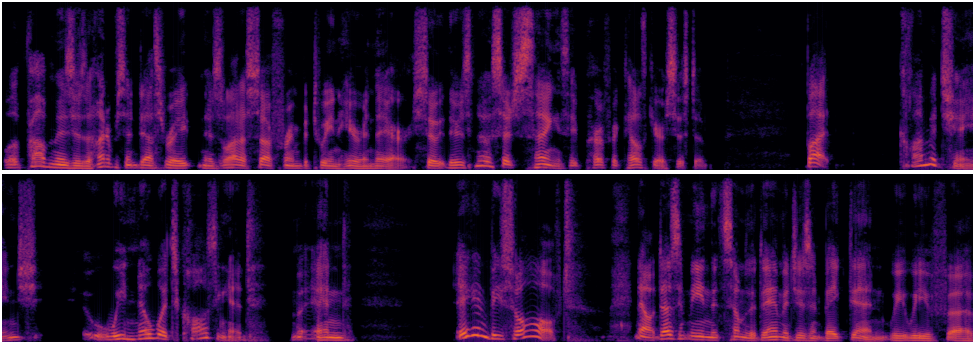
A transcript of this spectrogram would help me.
Well, the problem is there's a 100% death rate and there's a lot of suffering between here and there. So there's no such thing as a perfect healthcare system. But climate change, we know what's causing it. And it can be solved. Now, it doesn't mean that some of the damage isn't baked in. We, we've, uh,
